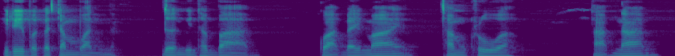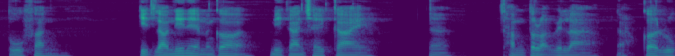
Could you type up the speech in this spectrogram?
อิริบทประจำวันนะ เดินบินทบาทกวาดใบไม้ทำครัว อาบน้ำถูฟันจิตเหล่านี้เนี่ยมันก็มีการใช้กายนะทำตลอดเวลานะก็รู้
